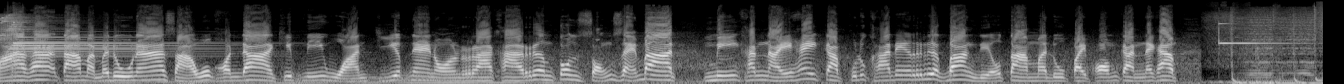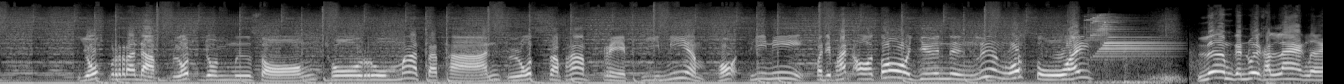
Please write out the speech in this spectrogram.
มาครับตามบัตรมาดูนะ สาวกฮอนด้าคลิปนี้หวานเจี๊ยบแน่นอน ราคาเริ่มต้น 2 0 0 0 0 0บาท มีคันไหนให้กับคุณลูกค้าได้เลือกบ้าง เดี๋ยวตามมาดูไปพร้อมกันนะครับ ยกระดับรถยนต์มือสองโชว์รูมมาตรฐาน ลดสภาพเกรดพรีเมียม เพราะที่นี่ปฏิพัฒน์ออโต้ยืนหนึ่งเรื่องรถสวย เริ่มกันด้วยคันแรกเลย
